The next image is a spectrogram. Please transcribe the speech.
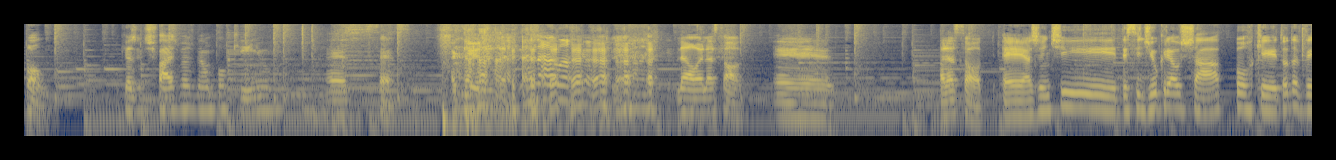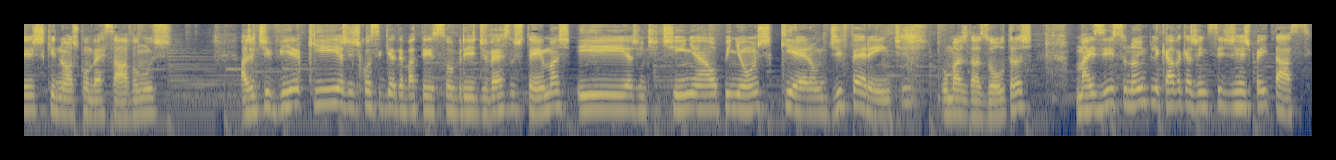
Bom, o que a gente faz, mas não é um pouquinho, é sucesso. Não, olha só. é, Olha só, é, a gente decidiu criar o chá porque toda vez que nós conversávamos, a gente via que a gente conseguia debater sobre diversos temas e a gente tinha opiniões que eram diferentes umas das outras, mas isso não implicava que a gente se desrespeitasse.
